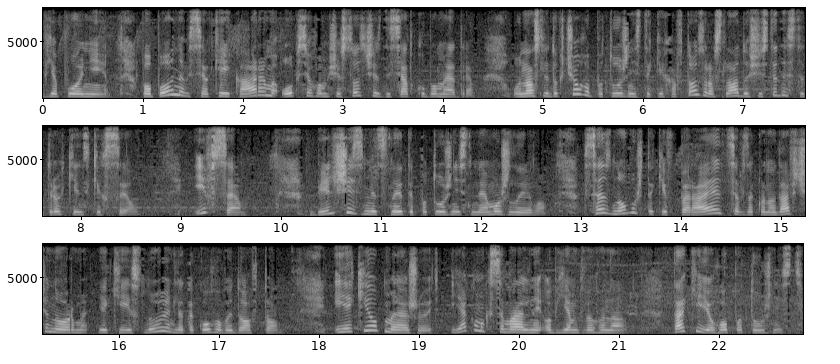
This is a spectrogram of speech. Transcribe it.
в Японії поповнився кейкарами обсягом 660 кубометрів, унаслідок чого потужність таких авто зросла до 63 кінських сил. І все. Більшість зміцнити потужність неможливо. Все знову ж таки впирається в законодавчі норми, які існують для такого виду авто, і які обмежують як максимальний об'єм двигуна, так і його потужність.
